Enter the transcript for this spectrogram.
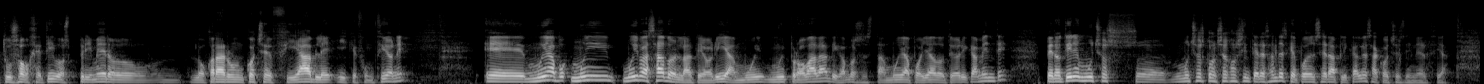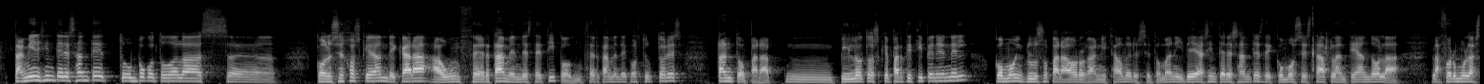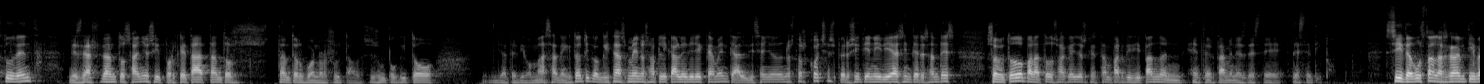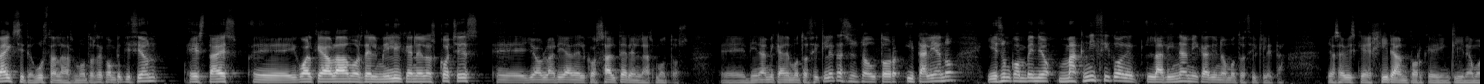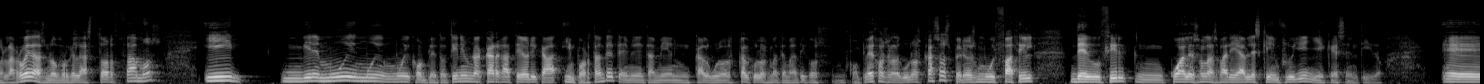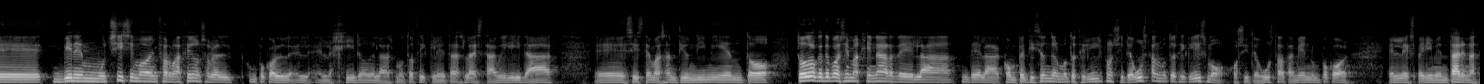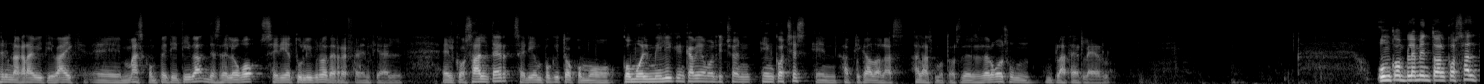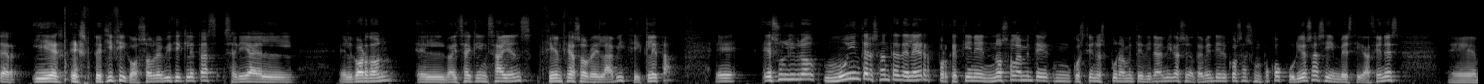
tus objetivos, primero lograr un coche fiable y que funcione. Eh, muy, muy, muy, basado en la teoría, muy, muy probada, digamos, está muy apoyado teóricamente, pero tiene muchos, eh, muchos consejos interesantes que pueden ser aplicables a coches de inercia. También es interesante un poco todos los eh, consejos que dan de cara a un certamen de este tipo, un certamen de constructores, tanto para mm, pilotos que participen en él como incluso para organizadores. Se toman ideas interesantes de cómo se está planteando la, la Fórmula Student desde hace tantos años y por qué da tantos, tantos buenos resultados. Es un poquito ya te digo, más anecdótico, quizás menos aplicable directamente al diseño de nuestros coches, pero sí tiene ideas interesantes, sobre todo para todos aquellos que están participando en, certámenes de este, de este, tipo. Si te gustan las Gravity Bikes, si te gustan las motos de competición, esta es, eh, igual que hablábamos del Miliken en los coches, eh, yo hablaría del Cosalter en las motos. Eh, dinámica de motocicletas, es un autor italiano y es un convenio magnífico de la dinámica de una motocicleta. Ya sabéis que giran porque inclinamos las ruedas, no porque las torzamos, y viene muy, muy, muy completo. Tiene una carga teórica importante, tiene también cálculos, cálculos matemáticos complejos en algunos casos, pero es muy fácil deducir mm, cuáles son las variables que influyen y en qué sentido. Eh, viene muchísima información sobre un poco el, giro de las motocicletas, la estabilidad, eh, sistemas antihundimiento, todo lo que te puedas imaginar de la, de la, competición del motociclismo. Si te gusta el motociclismo o si te gusta también un poco el experimentar en hacer una Gravity Bike eh, más competitiva, desde luego sería tu libro de referencia. El, el Cosalter sería un poquito como, como el Miliken que habíamos dicho en, coches en, aplicado a las, a las motos. Desde luego es un placer leerlo. Un complemento al Cosalter y específico sobre bicicletas sería el, Gordon, el Bicycling Science, Ciencia sobre la bicicleta. Eh, es un libro muy interesante de leer porque tiene no solamente cuestiones puramente dinámicas, sino también tiene cosas un poco curiosas e investigaciones eh,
